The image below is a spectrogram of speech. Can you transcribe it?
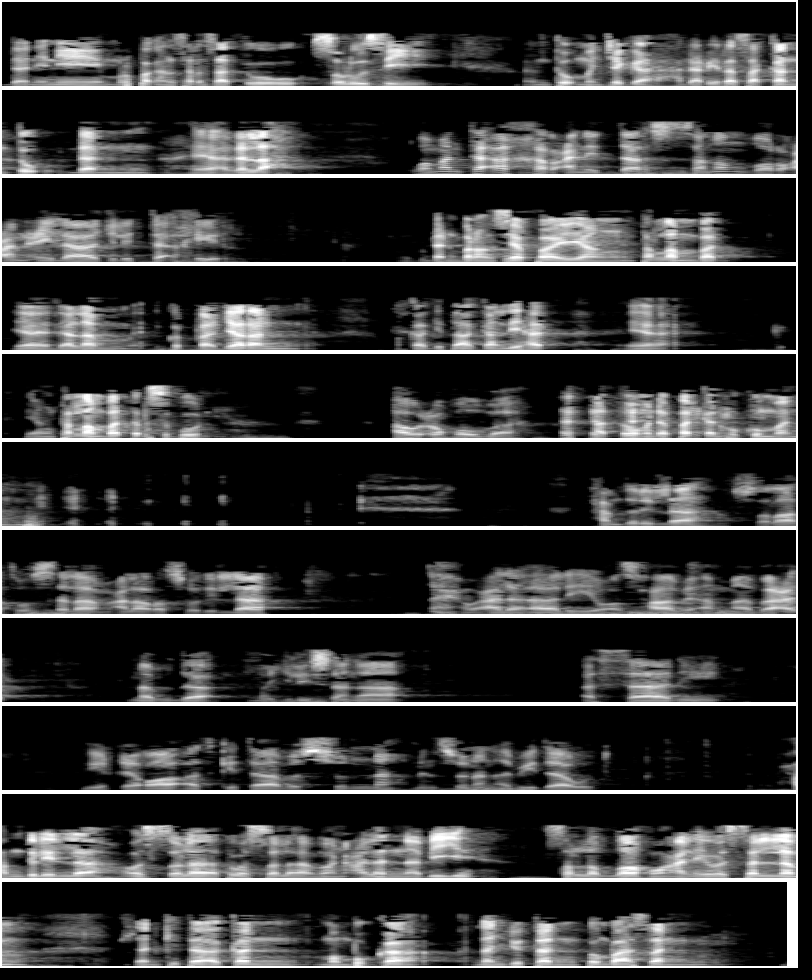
Dan ini merupakan salah satu solusi untuk mencegah dari rasa kantuk dan ya, lelah. ومن تأخر عن الدرس سننظر عن علاج للتأخير. Dan barang siapa yang terlambat ya dalam ikut pelajaran maka kita akan lihat ya yang terlambat tersebut atau uqubah atau mendapatkan hukuman. الحمد لله والصلاة والسلام على رسول الله وعلى آله وأصحابه. أما بعد نبدأ مجلسنا الثاني في قراءة كتاب السنة من سنن أبي داود. الحمد لله والصلاة والسلام على النبي صلى الله عليه وسلم. Dan kita akan membuka lanjutan pembahasan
